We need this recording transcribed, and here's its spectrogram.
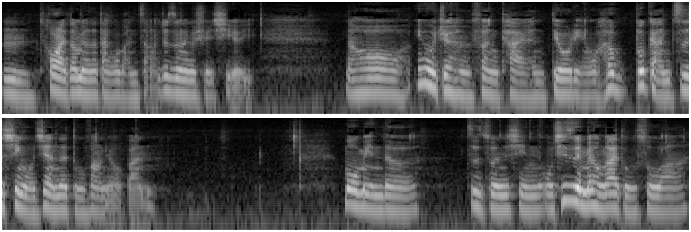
嗯，后来都没有再当过班长，就是那个学期而已。然后因为我觉得很愤慨、很丢脸，我很不敢自信，我竟然在读放牛班，莫名的。自尊心，我其实也没有很爱读书啊，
